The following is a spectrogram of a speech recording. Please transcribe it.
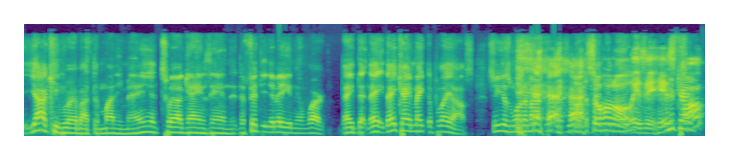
Y'all keep worrying about the money, man. He had 12 games in. The 50 million didn't work. They they they can't make the playoffs. So you just want him out there. 'cause you uh, got so hold on, is it his You fault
